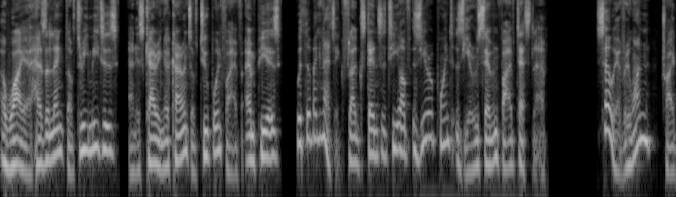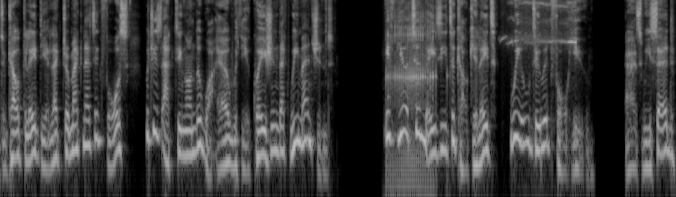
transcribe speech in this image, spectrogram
A wire has a length of 3 meters and is carrying a current of 2.5 amperes with a magnetic flux density of 0.075 Tesla. So everyone, try to calculate the electromagnetic force which is acting on the wire with the equation that we mentioned. If you're too lazy to calculate, we'll do it for you. As we said,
